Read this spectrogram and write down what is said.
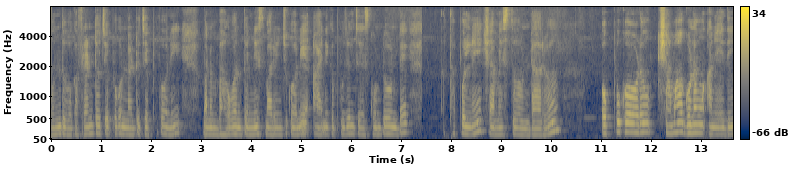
ముందు ఒక ఫ్రెండ్తో చెప్పుకున్నట్టు చెప్పుకొని మనం భగవంతుణ్ణి స్మరించుకొని ఆయనకి పూజలు చేసుకుంటూ ఉంటే తప్పుల్ని క్షమిస్తూ ఉంటారు. ఒప్పుకోవడం క్షమాగుణం అనేది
